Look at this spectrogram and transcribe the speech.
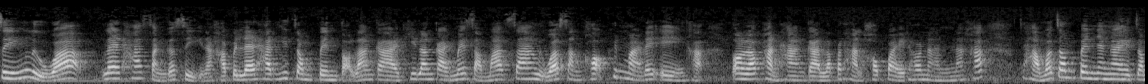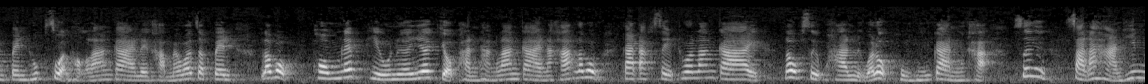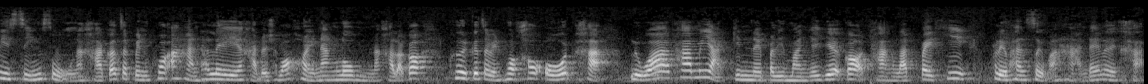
ซิงค์หรือว่าแร่ธาตุสังกะสีนะคะ เป็นแร่ธาตุที่จำเป็นต่อร่างกายที่ร่างกายไม่สามารถสร้างหรือว่าสังเคราะห์ขึ้นมาได้เองค่ะ ต้องรับผ่านทางการรับประทานเข้าไปเท่านั้นนะคะถามว่าจำเป็นยังไงจำเป็นทุกส่วนของร่างกายเลยค่ะ ไม่ว่าจะเป็นระบบผมเล็บผิวเนื้อเยื่อเกี่ยวพันทางร่างกายนะคะ ระบบการอักเสบทั่วร่างกาย ระบบสืบพันธุ์หรือว่าระบบภูมิคุ้มกันค่ะ ซึ่งสารอาหารที่มีซิงค์สูงนะคะ ก็จะเป็นพวกอาหารทะเลค่ะ โดยเฉพาะหอยนางรมนะคะ แล้วก็พืชก็จะเป็นพวกข้าวโอ๊ตค่ะ หรือว่าถ้าไม่อยากกินในปริมาณเยอะๆ ก็ทางลัดไปที่ผลิตภัณฑ์เสริมอาหารได้เลยค่ะ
